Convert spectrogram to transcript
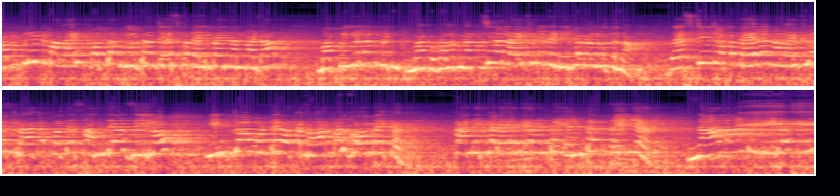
కంప్లీట్ మా లైఫ్ మొత్తం యూటర్న్ చేసుకొని వెళ్ళిపోయింది అనమాట మా పిల్లలకు మాకు వాళ్ళకి నచ్చిన లైఫ్ని నేను ఇవ్వగలుగుతున్నా. వెస్టీజ్ ఒకవేళ నా లైఫ్లోకి రాకపోతే సంధ్య జీరో ఇంట్లో ఉండే ఒక నార్మల్ హోమ్ మేకర్ కానీ ఇక్కడ ఏంటి అంటే ఎంటర్ప్రీనియర్ నాలాంటి లీడర్స్ని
